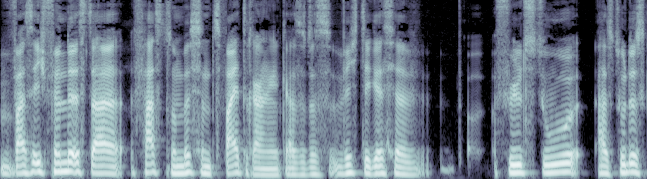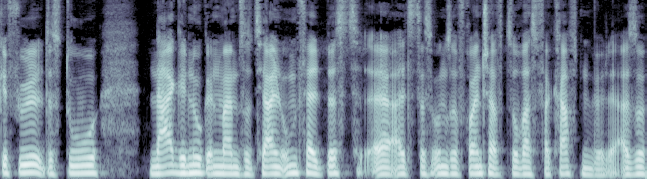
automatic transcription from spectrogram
was ich finde, ist da fast so ein bisschen zweitrangig. Also, das Wichtige ist ja, fühlst du, hast du das Gefühl, dass du nah genug in meinem sozialen Umfeld bist, äh, als dass unsere Freundschaft sowas verkraften würde? Also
